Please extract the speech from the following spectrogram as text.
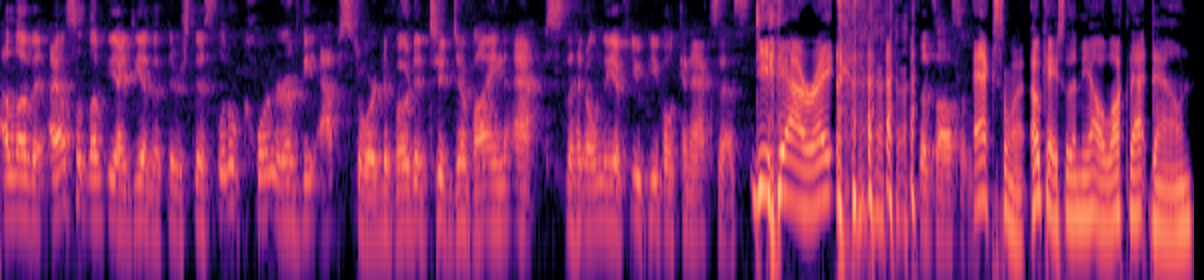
I love it. I also love the idea that there's this little corner of the App Store devoted to divine apps that only a few people can access. Yeah, right. That's awesome. Excellent. Okay, so then yeah, I'll lock that down.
